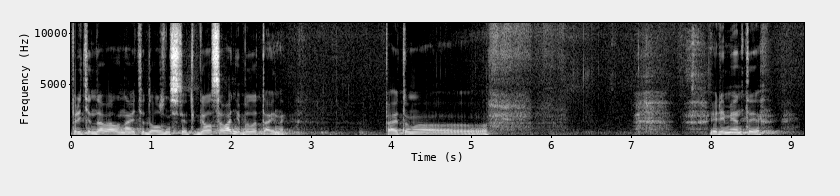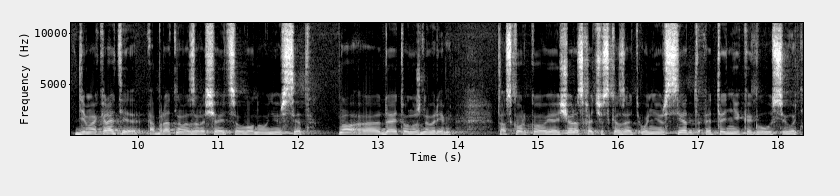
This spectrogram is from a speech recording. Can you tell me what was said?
претендовало на эти должности. Это голосование было тайное. Поэтому э, элементы демократии обратно возвращаются в лоно университета. Но э, для этого нужно время. Поскольку, я еще раз хочу сказать, университет – это не КГУ сегодня.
